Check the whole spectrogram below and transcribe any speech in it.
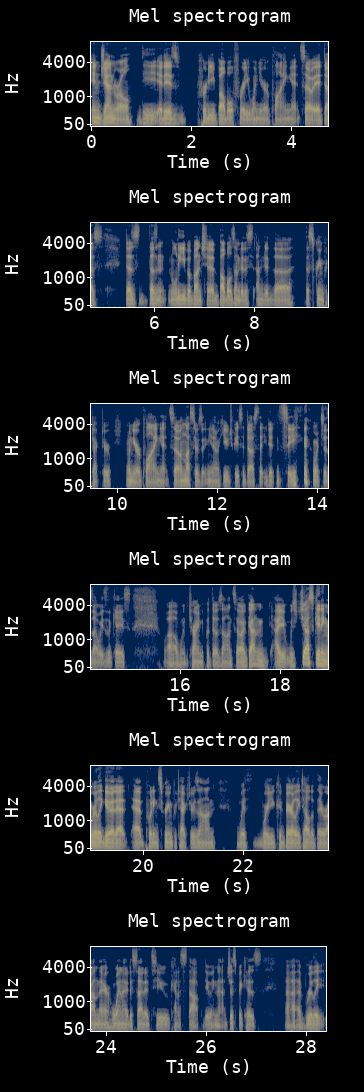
In general, the it is pretty bubble free when you're applying it, so it does does doesn't leave a bunch of bubbles under this under the the screen protector when you're applying it. So unless there's a you know huge piece of dust that you didn't see, which is always the case uh, when trying to put those on. So I've gotten I was just getting really good at at putting screen protectors on with where you could barely tell that they were on there when I decided to kind of stop doing that just because I uh, really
